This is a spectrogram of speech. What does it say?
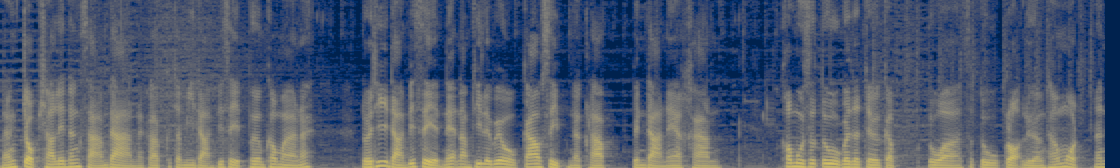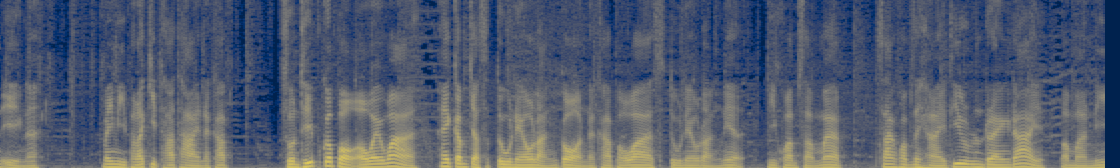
หลังจบชาเลนจ์ทั้ง 3 ด่านนะครับก็จะมีด่านพิเศษเพิ่มเข้ามานะ โดยที่ด่านพิเศษแนะนำที่เลเวล 90 นะครับ เป็นด่านในอาคาร ข้อมูลศัตรูก็จะเจอกับตัวศัตรูเกราะเหลืองทั้งหมดนั่นเองนะ ไม่มีภารกิจท้าทายนะครับ ส่วนทิปก็บอกเอาไว้ว่าให้กำจัดศัตรูแนวหลังก่อนนะครับ เพราะว่าศัตรูแนวหลังเนี่ยมีความสามารถสร้างความเสียหายที่รุนแรงได้ประมาณนี้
